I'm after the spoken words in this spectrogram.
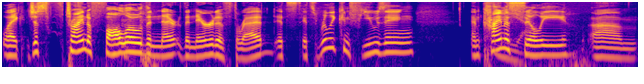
like just f- trying to follow the nar- the narrative thread. It's it's really confusing and kind of Yeah. silly, um,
